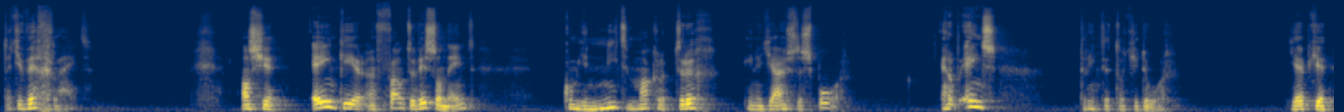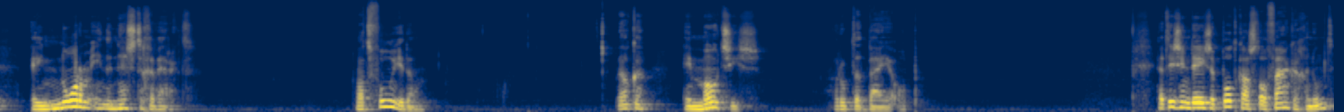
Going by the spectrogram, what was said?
dat je wegglijdt. Als je één keer een foute wissel neemt, kom je niet makkelijk terug in het juiste spoor. En opeens dringt het tot je door. Je hebt je enorm in de nesten gewerkt. Wat voel je dan? Welke emoties roept dat bij je op? Het is in deze podcast al vaker genoemd:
